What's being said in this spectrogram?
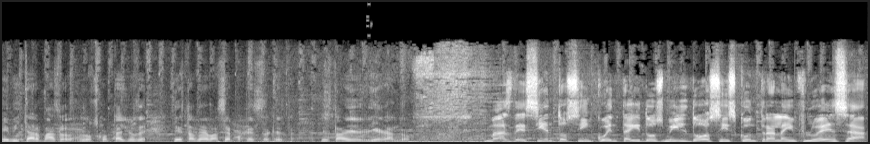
evitar más los, contagios de, esta nueva cepa que, que está llegando. Más de 152 mil dosis contra la influenza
